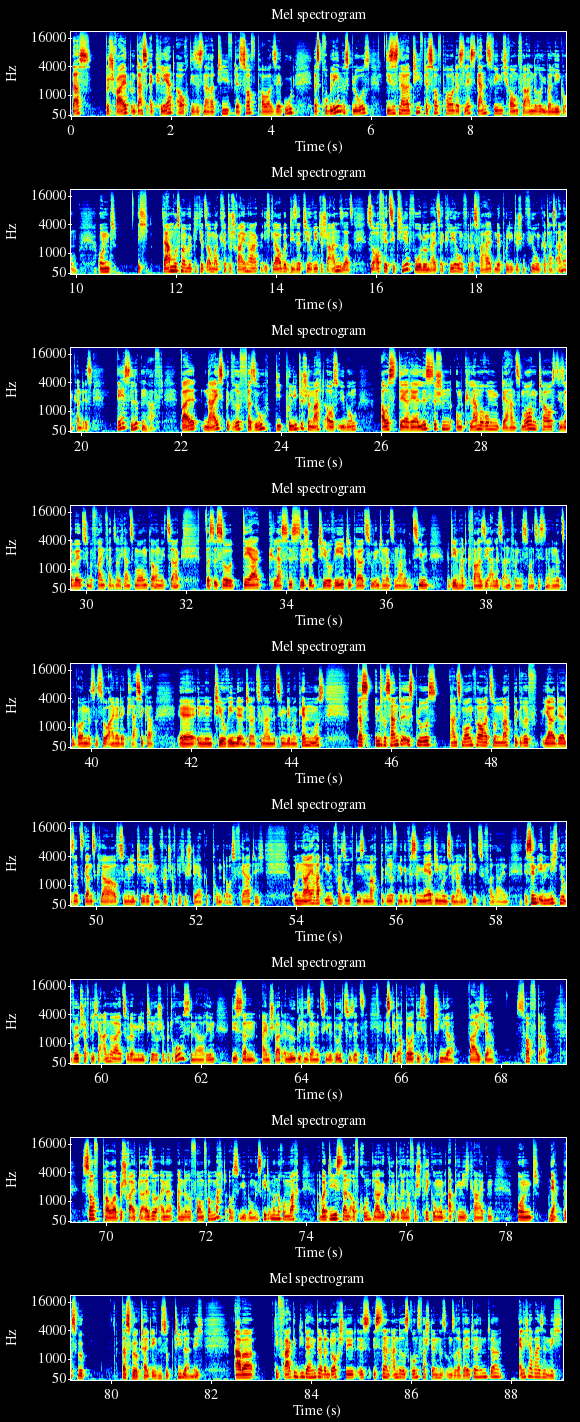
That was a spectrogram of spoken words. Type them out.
Das beschreibt und das erklärt auch dieses Narrativ der Softpower sehr gut. Das Problem ist bloß, dieses Narrativ der Softpower, das lässt ganz wenig Raum für andere Überlegungen. Und ich da muss man wirklich jetzt auch mal kritisch reinhaken. Ich glaube, dieser theoretische Ansatz, so oft er zitiert wurde und als Erklärung für das Verhalten der politischen Führung Katars anerkannt ist, der ist lückenhaft, weil Nice Begriff versucht, die politische Machtausübung aus der realistischen Umklammerung der Hans Morgenthaus dieser Welt zu befreien, falls euch Hans Morgenthau nichts sagt. Das ist so der klassistische Theoretiker zu internationaler Beziehung. Mit dem hat quasi alles Anfang des 20. Jahrhunderts begonnen. Das ist so einer der Klassiker äh, in den Theorien der internationalen Beziehung, den man kennen muss. Das Interessante ist bloß, Hans Morgenthau hat so einen Machtbegriff, ja, der setzt ganz klar auf so militärische und wirtschaftliche Stärke, Punkt aus, fertig. Und Nye hat eben versucht, diesem Machtbegriff eine gewisse Mehrdimensionalität zu verleihen. Es sind eben nicht nur wirtschaftliche Anreize oder militärische Bedrohungsszenarien, die es dann einem Staat ermöglichen, seine Ziele durchzusetzen. Es geht auch deutlich subtiler, weicher, softer. Soft Power beschreibt also eine andere Form von Machtausübung. Es geht immer noch um Macht, aber die ist dann auf Grundlage kultureller Verstrickungen und Abhängigkeiten. Und ja, das wirkt, das wirkt halt eben subtiler, nicht? Aber die Frage, die dahinter dann doch steht, ist, ist da ein anderes Grundverständnis unserer Welt dahinter? Ehrlicherweise nicht.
